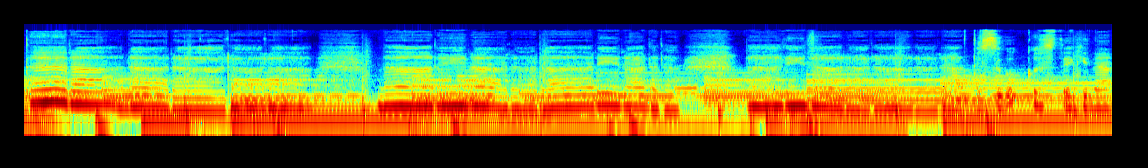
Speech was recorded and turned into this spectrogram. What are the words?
タララララララリラララリララララリラララララってすごく素敵なあ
